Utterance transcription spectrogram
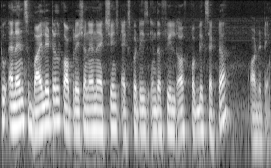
to enhance bilateral cooperation and exchange expertise in the field of public sector auditing?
